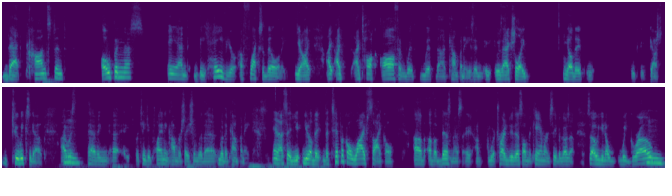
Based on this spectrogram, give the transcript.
that constant openness and behavior of flexibility. You know, I I I, I talk often with with uh, companies, and it was actually, you know, the gosh, two weeks ago, I mm. was hmm. having a, a, strategic planning conversation with a with a company, and I said, you, you know, the, the typical life cycle of of a business. I'm, I'm going to try to do this on the camera and see if it goes up. So, you know, we grow. Mm.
